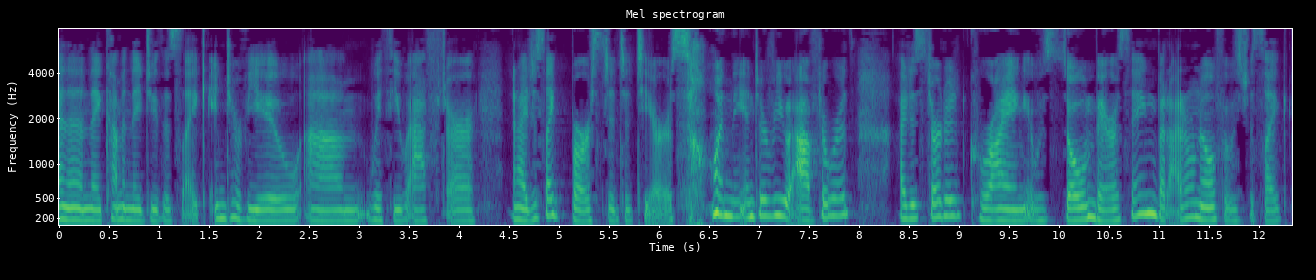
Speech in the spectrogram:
and then they come and they do this like interview um, with you after. And i just like burst into tears. So in the interview afterwards i just started crying. It was so embarrassing but i don't know if it was just like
